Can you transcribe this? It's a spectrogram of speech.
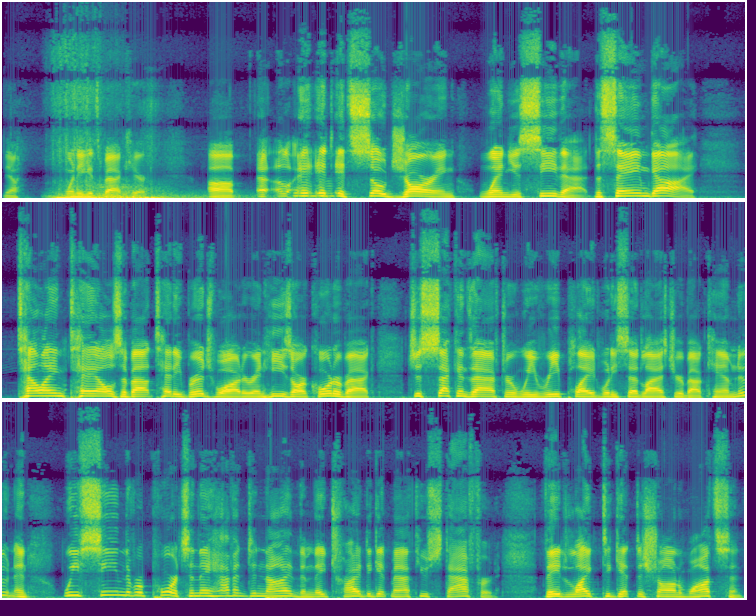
Yeah, when he gets back here. Uh, uh it, it's so jarring when you see that. The same guy telling tales about Teddy Bridgewater, and he's our quarterback, just seconds after we replayed what he said last year about Cam Newton. And we've seen the reports, and they haven't denied them. They tried to get Matthew Stafford. They'd like to get Deshaun Watson.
